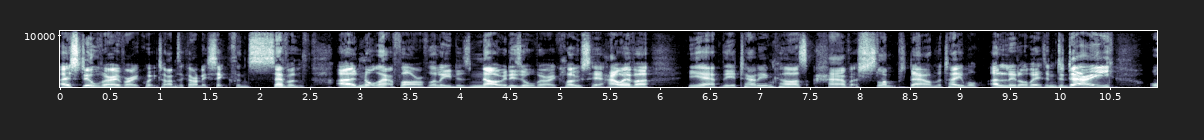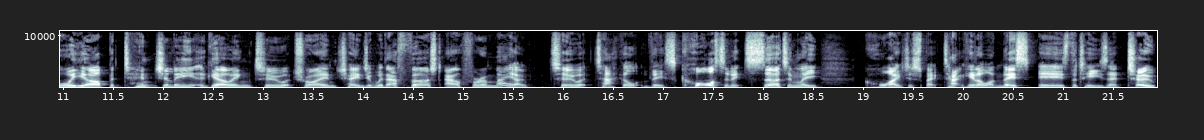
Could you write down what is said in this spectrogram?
uh, still very, very quick times. They're currently 6th and 7th. Uh, not that far off the leaders, no, it is all very close here. However, yeah, the Italian cars have slumped down the table a little bit. And today, we are potentially going to try and change it with our first Alfa Romeo to tackle this course. And it's certainly quite a spectacular one. This is the TZ2.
